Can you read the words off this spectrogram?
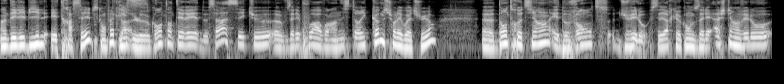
indélébile et tracé. Parce qu'en fait, le grand intérêt de ça, c'est que vous allez pouvoir avoir un historique comme sur les voitures. d'entretien et de vente du vélo. C'est-à-dire que quand vous allez acheter un vélo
